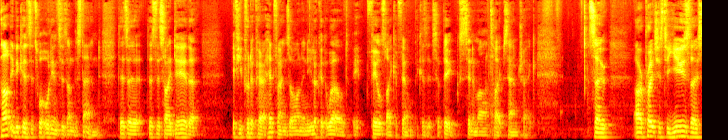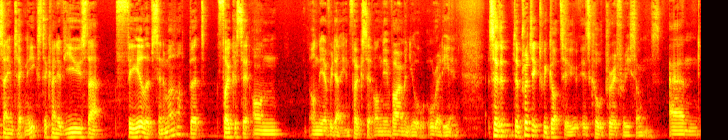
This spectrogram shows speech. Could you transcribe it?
Partly because it's what audiences understand. There's a there's this idea that if you put a pair of headphones on and you look at the world, it feels like a film because it's a big cinema type soundtrack. So our approach is to use those same techniques to kind of use that feel of cinema, but focus it on on the everyday and focus it on the environment you're already in. So the the project we got to is called Periphery Songs, and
